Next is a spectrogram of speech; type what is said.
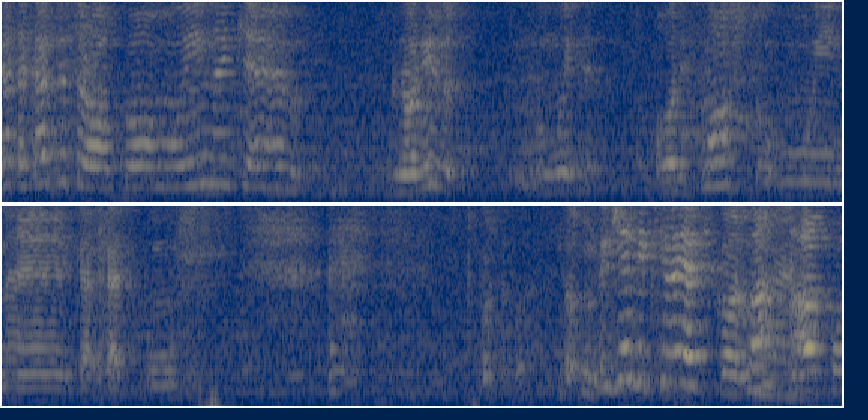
Κατά κάποιο τρόπο μου είναι και γνωρίζω, μου- ο ρυθμός του μου είναι κα- κάτι που μου... Πώς το πω, το πηγαίνει πιο εύκολα Ναι. από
